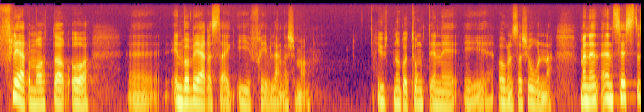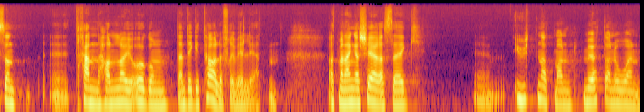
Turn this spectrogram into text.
flere måter å involvere seg i frivillig engasjement uten å gå tungt inn i, i organisasjonene. Men en, en siste sånn eh, trend handler jo òg om den digitale frivilligheten. At man engasjerer seg eh, uten at man møter noen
